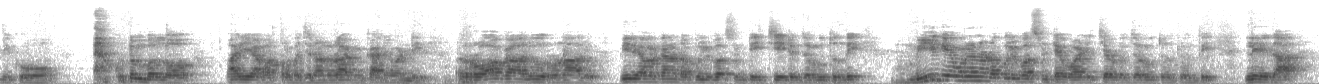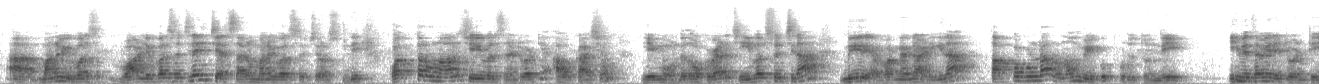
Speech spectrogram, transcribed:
మీకు కుటుంబంలో భార్యాభర్తల మధ్యన అనురాగం కానివ్వండి రోగాలు రుణాలు మీరు ఎవరికైనా డబ్బులు ఇవ్వాల్సి ఉంటే ఇచ్చేయటం జరుగుతుంది. మీకు ఎవరైనా డబ్బులు ఇవ్వాల్సి ఉంటే వాళ్ళు ఇచ్చేయడం జరుగుతుంటుంది. లేదా మనం ఇవ్వాల్సి వాళ్ళు ఇవ్వాల్సి వచ్చినా ఇచ్చేస్తారు మనం ఇవ్వాల్సి వచ్చి వస్తుంది. కొత్త రుణాలు చేయవలసినటువంటి అవకాశం ఏమీ ఉండదు. ఒకవేళ చేయవలసి వచ్చినా మీరు ఎవరినైనా అడిగినా తప్పకుండా రుణం మీకు పుడుతుంది. ఈ విధమైనటువంటి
